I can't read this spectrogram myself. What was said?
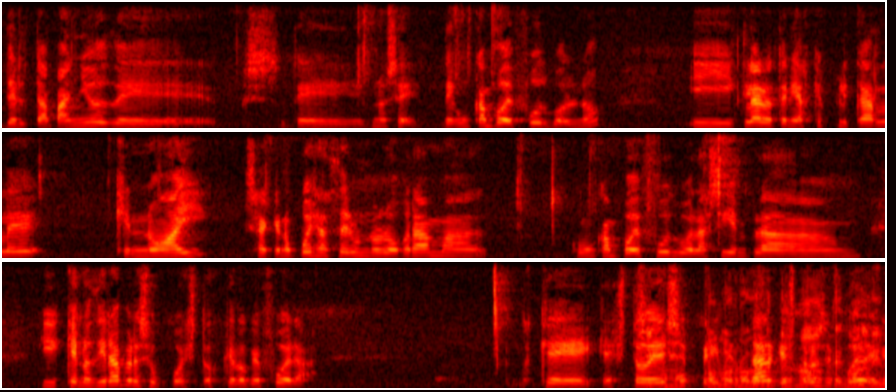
del tamaño pues, de, no sé, de un campo de fútbol, ¿no? Y claro, tenías que explicarle que no hay, o sea, que no puedes hacer un holograma con un campo de fútbol así en plan y que nos diera presupuestos, que lo que fuera. Que, esto es experimental, que esto no, se puede.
